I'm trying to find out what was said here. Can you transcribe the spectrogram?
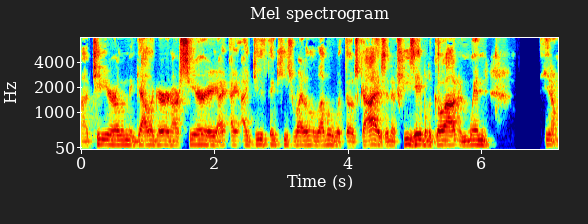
uh, TD Ierlan and Gallagher and Arcieri. I, I, I do think he's right on the level with those guys. And if he's able to go out and win, you know,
